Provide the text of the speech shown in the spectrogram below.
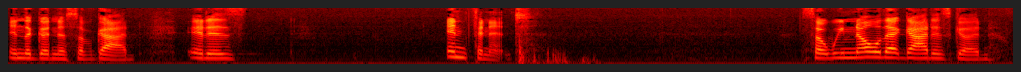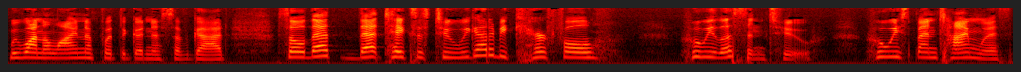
in the goodness of God it is infinite. So we know that God is good. We want to line up with the goodness of God. So that that takes us to we got to be careful who we listen to, who we spend time with,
